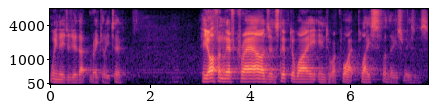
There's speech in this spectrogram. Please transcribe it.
We need to do that regularly too. He often left crowds and slipped away into a quiet place for these reasons.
